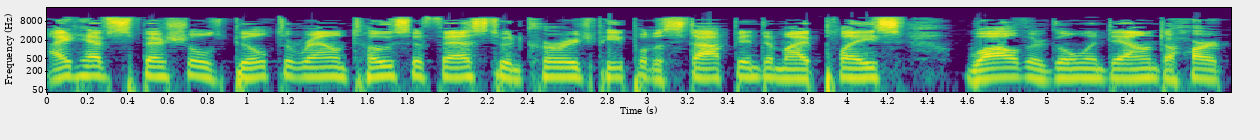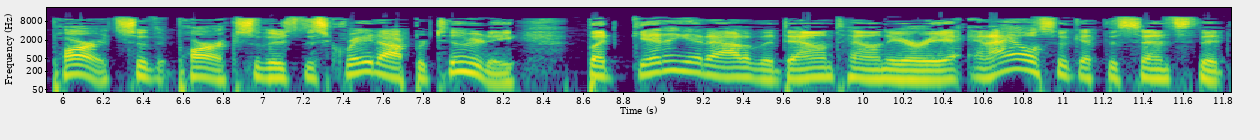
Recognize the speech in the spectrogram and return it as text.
I'd have specials built around Tosa Fest to encourage people to stop into my place while they're going down to Hart Park. So the park. So there's this great opportunity, but getting it out of the downtown area, and I also get the sense that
